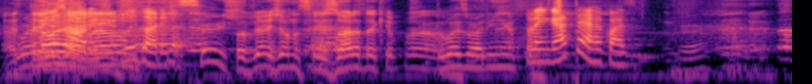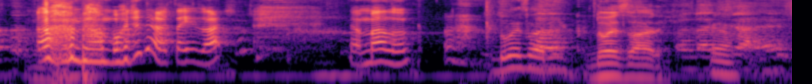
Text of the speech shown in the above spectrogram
É Duas três horas, horas. Duas horas. Duas horas. Seis. Tô viajando seis horas daqui pra. Duas horinhas. Pra Inglaterra, quase. Pelo amor de Deus, seis horas. É maluco. Duas horinhas. Duas horas. É.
